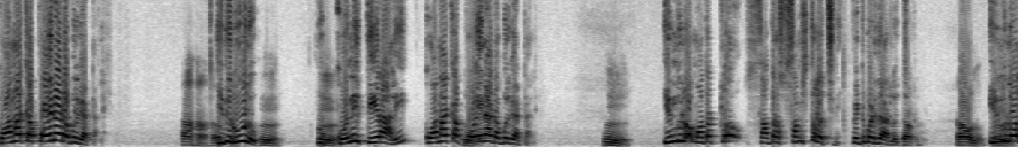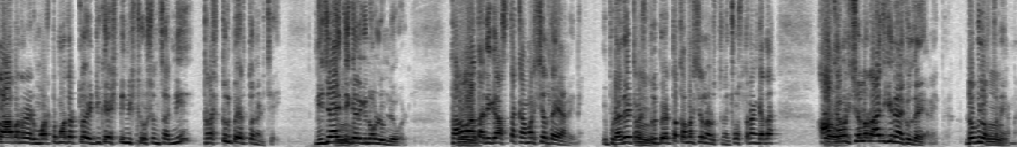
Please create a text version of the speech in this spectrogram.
కొనకపోయినా డబ్బులు కట్టాలి. ఇది రూలు. కొని తీరాలి కొనకపోయినా డబ్బులు కట్టాలి. ఇందులో మొదట్లో సదరు సంస్థలు వచ్చినాయి పెట్టుబడిదారులు వచ్చారు. అవును. ఇందులో లాభం రాడు మొట్టమొదట్లో ఎడ్యుకేషన్ ఇన్స్టిట్యూషన్స్ అన్ని ట్రస్టుల పేరుతో నడిచాయి. నిజాయితీ కలిగిన వాళ్ళు ఉండేవాళ్ళు. తర్వాత అది కాస్త కమర్షియల్ తయారైనాయి. ఇప్పుడు అదే ట్రస్టుల పేరుతో కమర్షియల్ నడుస్తున్నాయి. చూస్తున్నాం కదా. ఆ కమర్షియల్లో రాజకీయ నాయకులు తయారైపోయారు. డబ్బులు వస్తున్నాయి అన్న.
